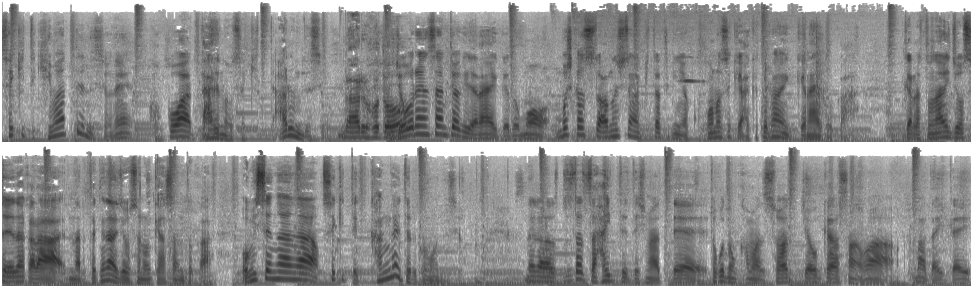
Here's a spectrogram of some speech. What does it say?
席って決まってるんですよね。ここは誰の席ってあるんですよ。なるほど。常連さんってわけじゃないけどももしかするとあの人が来た時にはここの席開けとかなきゃいけないとかそれから隣女性だからなるだけなら女性のお客さんとかお店側が席って考えてると思うんですよ。だからずたずた入ってってしまってどこでも構わず座っちゃうお客さんはまあ大体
